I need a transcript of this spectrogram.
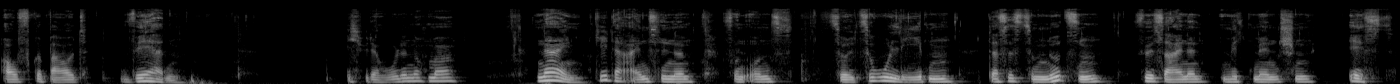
aufgebaut werden. Ich wiederhole nochmal. Nein, jeder einzelne von uns soll so leben, dass es zum Nutzen für seinen Mitmenschen ist.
